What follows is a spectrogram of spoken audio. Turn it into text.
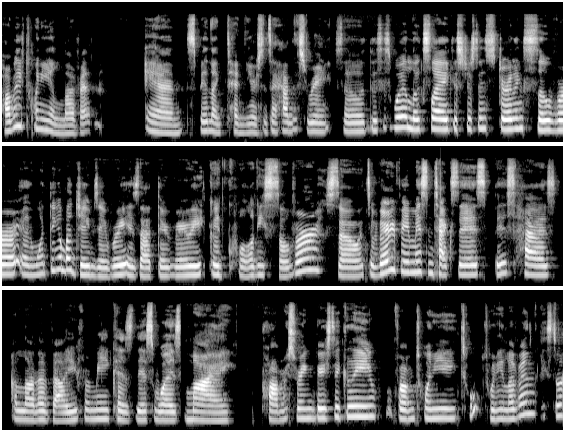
probably 2011 and it's been like 10 years since I had this ring. So this is what it looks like. It's just in sterling silver and one thing about James Avery is that they're very good quality silver. So it's a very famous in Texas. This has a lot of value for me because this was my promise ring basically from 20, 2011. I still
